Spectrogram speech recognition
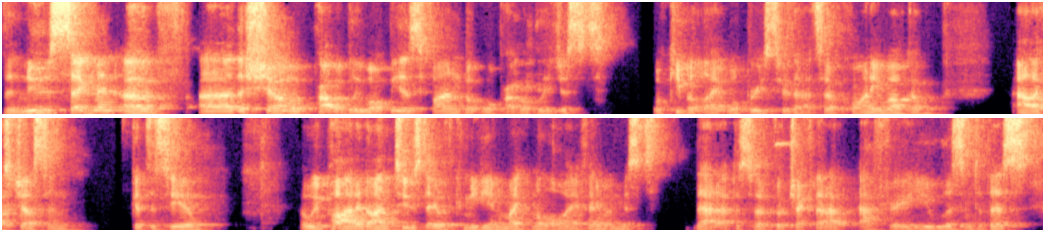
The news segment of uh, the show probably won't be as fun, but we'll probably just we'll keep it light. We'll breeze through that. So Kwani, welcome. Alex, Justin, good to see you. We potted on Tuesday with comedian Mike Malloy. If anyone missed that episode, go check that out after you listen to this.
